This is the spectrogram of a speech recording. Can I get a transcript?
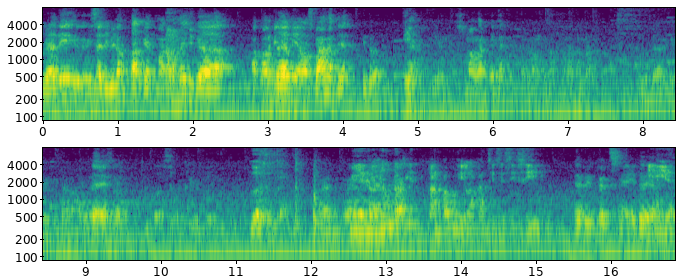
Berarti Gitu. bisa dibilang target marketnya juga apa milenials banget ya gitu loh. Iya, iya. Semangatnya kan emang anak-anak muda gitu. kita. Anak muda ya. Gua suka. Gitu. Milenial tapi tanpa menghilangkan sisi-sisi heritage-nya itu ya. iya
